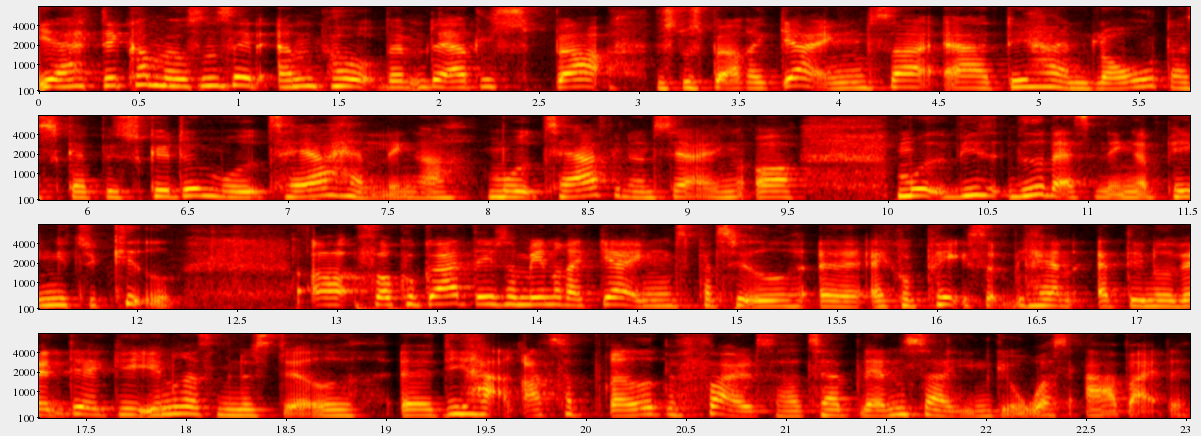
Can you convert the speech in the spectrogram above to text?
Ja, det kommer jo sådan set an på, hvem det er, du spørger. Hvis du spørger regeringen, så er det her en lov, der skal beskytte mod terrorhandlinger, mod terrorfinansiering og mod hvidvaskning af penge i Tyrkiet. Og for at kunne gøre det, så mener regeringspartiet øh, AKP simpelthen, at det er nødvendigt at give Indrigsministeriet, øh, de har ret så brede beføjelser til at blande sig i NGO'ers arbejde.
